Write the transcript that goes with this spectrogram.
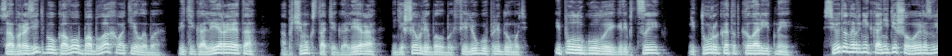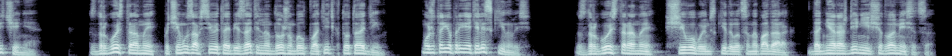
Сообразить бы, у кого бабла хватило бы. Ведь и галера это. А почему, кстати, галера? Не дешевле было бы филюгу придумать. И полуголые грибцы, и турок этот колоритный. Все это наверняка не дешевое развлечение. С другой стороны, почему за все это обязательно должен был платить кто-то один? Может, ее приятели скинулись? С другой стороны, с чего бы им скидываться на подарок? До дня рождения еще два месяца.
